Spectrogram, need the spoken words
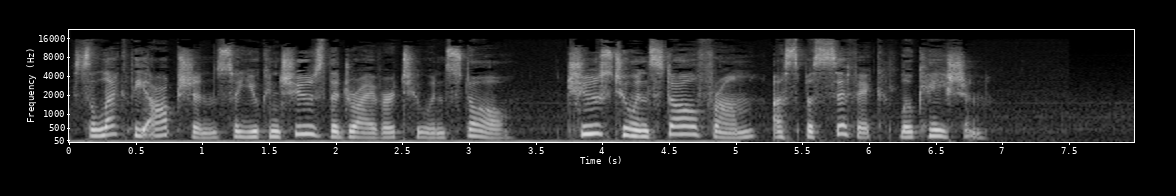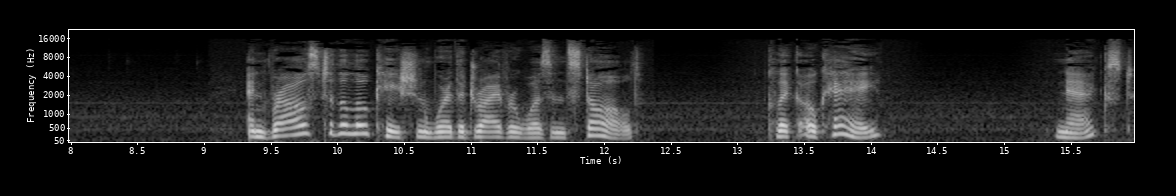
Select the option so you can choose the driver to install. Choose to install from a specific location. And browse to the location where the driver was installed. Click OK. Next.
